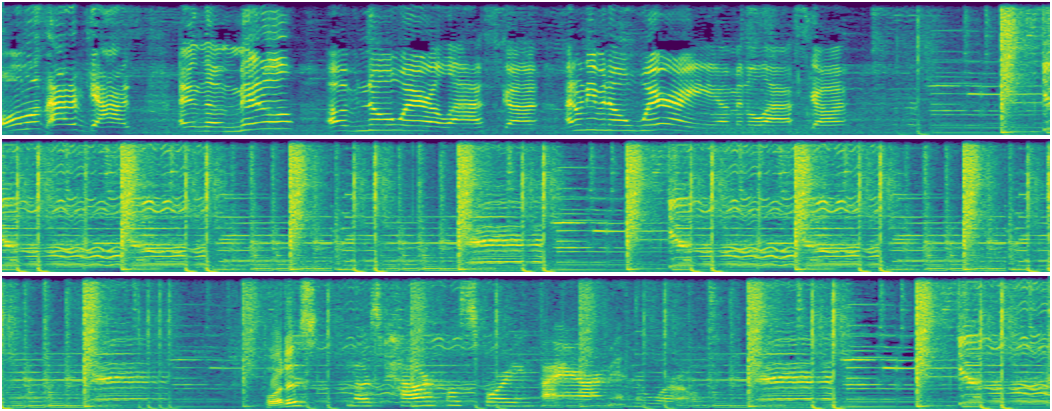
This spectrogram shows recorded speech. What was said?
almost out of gas in the middle of nowhere, Alaska. I don't even know where I am in Alaska. What is? Most powerful sporting firearm in the world.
